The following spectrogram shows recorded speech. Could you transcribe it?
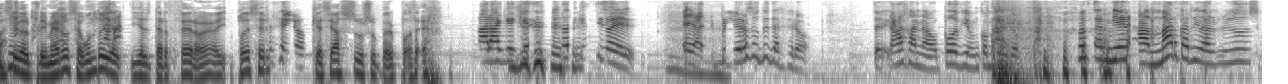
Ha sido el primero, segundo y el, y el tercero. ¿eh? Puede ser Tercero. que sea su superpoder. Para que quede que ha sido él. Eh, primero, segundo y tercero. Te- Ha ganado, podium completo. También a Marta Rivas Rius,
